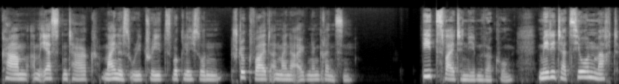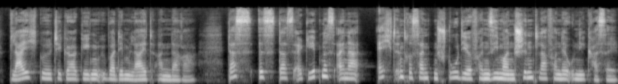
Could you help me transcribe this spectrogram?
kam am ersten Tag meines Retreats wirklich so ein Stück weit an meine eigenen Grenzen. Die zweite Nebenwirkung. Meditation macht gleichgültiger gegenüber dem Leid anderer. Das ist das Ergebnis einer echt interessanten Studie von Simon Schindler von der Uni Kassel.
